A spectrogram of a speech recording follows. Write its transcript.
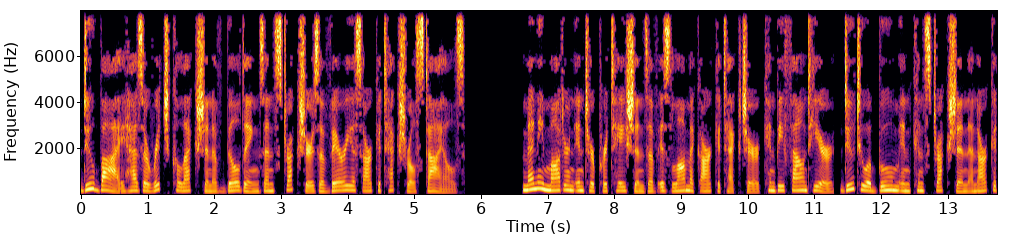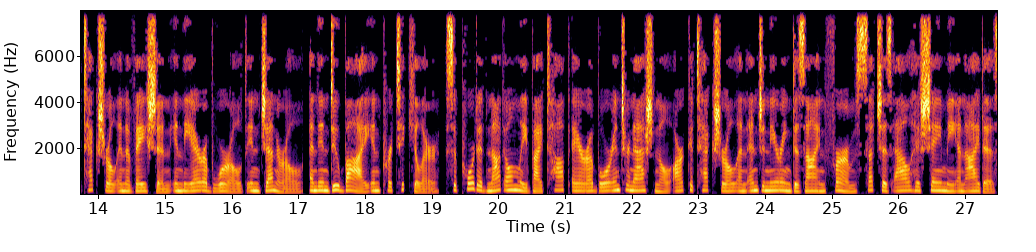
Dubai has a rich collection of buildings and structures of various architectural styles. Many modern interpretations of Islamic architecture can be found here, due to a boom in construction and architectural innovation in the Arab world in general, and in Dubai in particular, supported not only by top Arab or international architectural and engineering design firms such as Al-Hashimi and Aedas,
